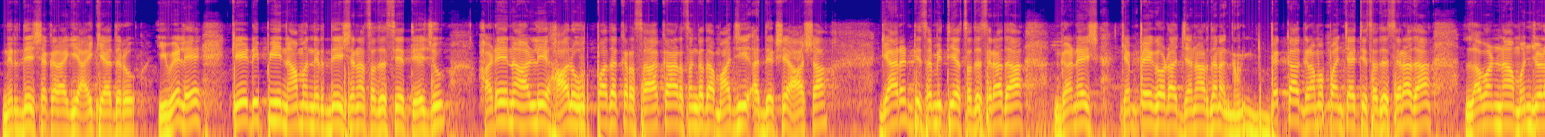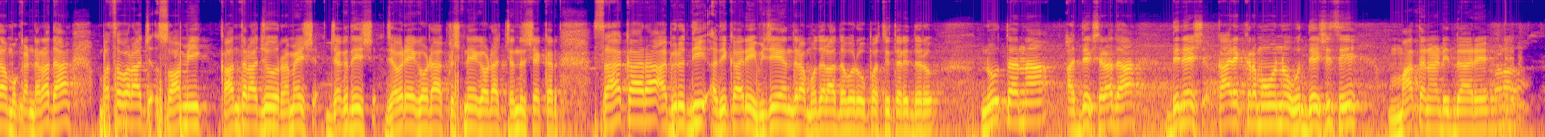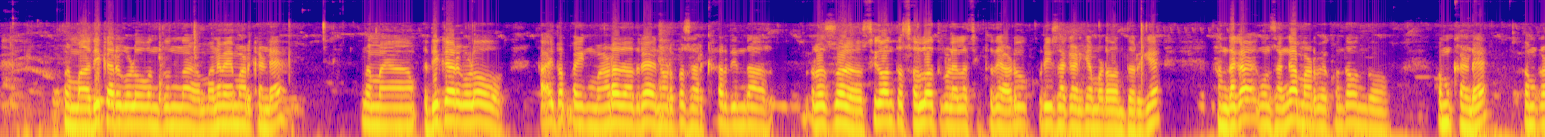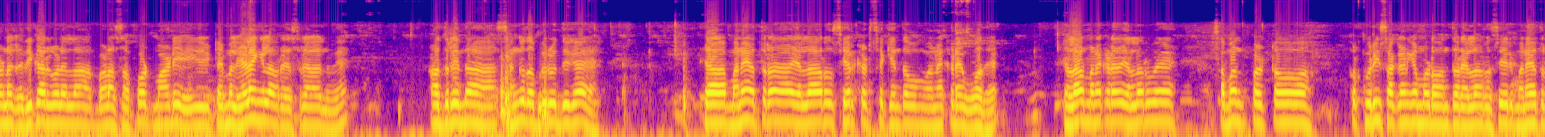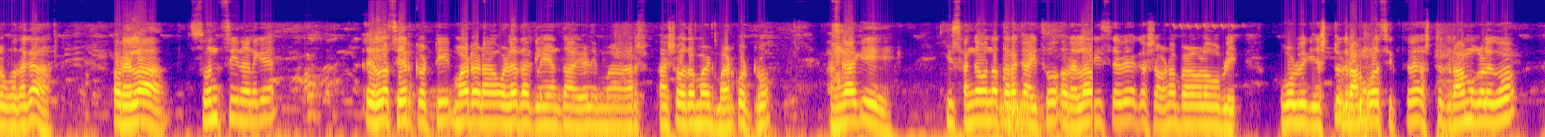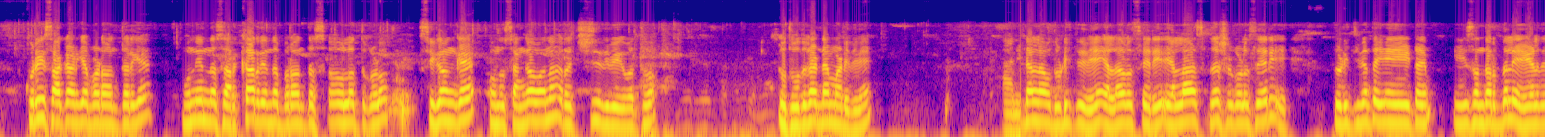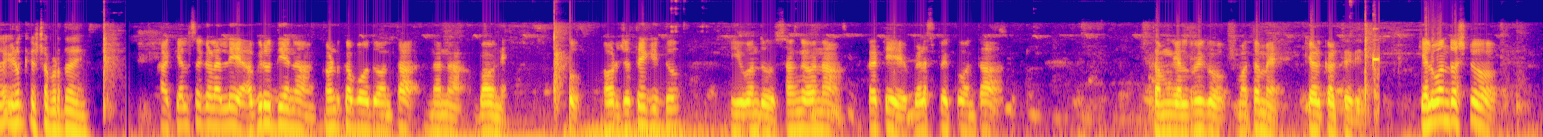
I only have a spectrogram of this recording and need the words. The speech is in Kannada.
ನಿರ್ದೇಶಕರಾಗಿ ಆಯ್ಕೆಯಾದರು. ಈ ವೇಳೆ ಕೆಡಿಪಿ ನಾಮನಿರ್ದೇಶನ ಸದಸ್ಯೆ ತೇಜು, ಹಡೇನಹಳ್ಳಿ ಹಾಲು ಉತ್ಪಾದಕರ ಸಹಕಾರ ಸಂಘದ ಮಾಜಿ ಅಧ್ಯಕ್ಷೆ ಆಶಾ, ಗ್ಯಾರಂಟಿ ಸಮಿತಿಯ ಸದಸ್ಯರಾದ ಗಣೇಶ್, ಕೆಂಪೇಗೌಡ, ಜನಾರ್ದನ, ಬೆಕ್ಕ ಗ್ರಾಮ ಪಂಚಾಯಿತಿ ಸದಸ್ಯರಾದ ಲವಣ್ಣ, ಮಂಜುಳಾ ಮುಖಂಡರಾದ ಬಸವರಾಜ್ ಸ್ವಾಮಿ, ಕಾಂತರಾಜು, ರಮೇಶ್, ಜಗದೀಶ್, ಜವರೇಗೌಡ, ಕೃಷ್ಣೇಗೌಡ, ಚಂದ್ರಶೇಖರ್, ಸಹಕಾರ ಅಭಿವೃದ್ಧಿ ಅಧಿಕಾರಿ ವಿಜಯೇಂದ್ರ ಮೊದಲಾದವರು ಉಪಸ್ಥಿತರಿದ್ದರು. ನೂತನ ಅಧ್ಯಕ್ಷರಾದ ದಿನೇಶ್ ಕಾರ್ಯಕ್ರಮವನ್ನು ಉದ್ದೇಶಿಸಿ ಮಾತನಾಡಿದ್ದಾರೆ ನಮ್ಮ ಅಧಿಕಾರಿಗಳು ಒಂದನ್ನ ಮನವಿ ಮಾಡ್ಕೊಂಡೆ. ನಮ್ಮ ಅಧಿಕಾರಿಗಳು, ಆಯ್ತಪ್ಪ, ಹಿಂಗೆ ಮಾಡೋದಾದರೆ ನೋಡಪ್ಪ, ಸರ್ಕಾರದಿಂದ ಸಿಗೋವಂಥ ಸವಲತ್ತುಗಳೆಲ್ಲ ಸಿಗ್ತದೆ. ಆಡು, ಕುರಿ ಸಾಕಾಣಿಕೆ ಮಾಡೋವಂಥವ್ರಿಗೆ ಅಂದಾಗ ಒಂದು ಸಂಘ ಮಾಡಬೇಕು ಅಂತ ಒಂದು ಹಮ್ಕೊಂಡೆ. ಹಮ್ಕೊಂಡಾಗ ಅಧಿಕಾರಿಗಳೆಲ್ಲ ಭಾಳ ಸಪೋರ್ಟ್ ಮಾಡಿ ಈ ಟೈಮಲ್ಲಿ ಹೇಳಂಗಿಲ್ಲ ಅವ್ರ ಹೆಸರೆಲ್ಲನೂ ಆದ್ದರಿಂದ ಸಂಘದ ಅಭಿವೃದ್ಧಿಗೆ ಮನೆ ಹತ್ರ ಎಲ್ಲರೂ ಸೇರ್ ಕಟ್ಸೋಕ್ಕೆ ಅಂತ ಮನೆ ಕಡೆ ಹೋದೆ. ಎಲ್ಲರ ಮನೆ ಕಡೆ ಎಲ್ಲರೂ ಸಂಬಂಧಪಟ್ಟು ಕುರಿ ಸಾಕಾಣಿಕೆ ಮಾಡುವಂಥವ್ರು ಎಲ್ಲರೂ ಸೇರಿ ಮನೆ ಹತ್ರ ಹೋದಾಗ ಅವರೆಲ್ಲ ಸ್ವಂದಿಸಿ ನನಗೆ ಎಲ್ಲ ಸೇರ್ಕೊಟ್ಟು, ಮಾಡೋಣ, ಒಳ್ಳೇದಾಗಲಿ ಅಂತ ಹೇಳಿ ಮಾ ಆಶ್- ಆಶೀರ್ವಾದ ಮಾಡಿ ಮಾಡಿಕೊಟ್ರು. ಹಂಗಾಗಿ ಈ ಸಂಘವನ್ನು ತರಕಾಯಿತು. ಅವರೆಲ್ಲ ಈ ಸೇವೆ ಆಗ ಶ್ರವಣ ಬೆಳಗೊಳ ಹೋಬಳಿ. ಹೋಬಳಿಗೆ ಎಷ್ಟು ಗ್ರಾಮಗಳು ಸಿಗ್ತವೆ, ಅಷ್ಟು ಗ್ರಾಮಗಳಿಗೂ ಕುರಿ ಸಾಕಾಣಿಕೆ ಮಾಡುವಂಥವ್ರಿಗೆ ಮುಂದಿನ ಸರ್ಕಾರದಿಂದ ಬರುವಂಥ ಸವಲತ್ತುಗಳು ಸಿಗೋಂಗೆ ಒಂದು ಸಂಘವನ್ನು ರಚಿಸಿದ್ವಿ ಇವತ್ತು. ಇವತ್ತು ಉದ್ಘಾಟನೆ ಮಾಡಿದ್ವಿ. ನಾವು ದುಡಿತೀವಿ. ಎಲ್ಲರೂ ಸೇರಿ, ಎಲ್ಲ ಸದಸ್ಯರುಗಳು ಸೇರಿ ದುಡಿತೀವಿ ಅಂತ ಈ ಟೈಮ್, ಈ ಸಂದರ್ಭದಲ್ಲಿ ಹೇಳ, ಹೇಳಕ್ಕೆ ಇಷ್ಟಪಡ್ತಾ ಇದ್ದೀನಿ. ಆ ಕೆಲಸಗಳಲ್ಲಿ ಅಭಿವೃದ್ಧಿಯನ್ನು ಕಂಡ್ಕೋಬಹುದು ಅಂತ ನನ್ನ ಭಾವನೆ. ಅವ್ರ ಜೊತೆಗಿದ್ದು ಈ ಒಂದು ಸಂಘವನ್ನು ಕಟ್ಟಿ ಬೆಳೆಸಬೇಕು ಅಂತ ತಮಗೆಲ್ರಿಗೂ ಮತ್ತೊಮ್ಮೆ ಕೇಳ್ಕೊಳ್ತಾ ಇದ್ದೀನಿ. ಕೆಲವೊಂದಷ್ಟು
